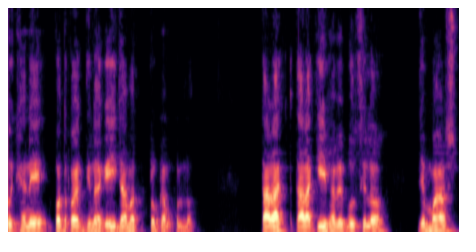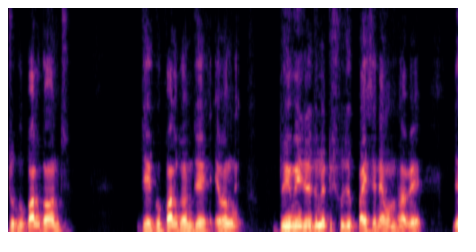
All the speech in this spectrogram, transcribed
ওইখানে গত কয়েকদিন আগেই জামাত প্রোগ্রাম করল। তারা তারা কি এইভাবে বলছিল যে মার্চ টু গোপালগঞ্জ, যে গোপালগঞ্জে এবং দুই মিনিটের জন্য একটু সুযোগ পাইছেন এমন ভাবে যে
